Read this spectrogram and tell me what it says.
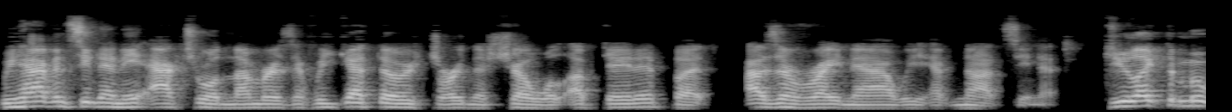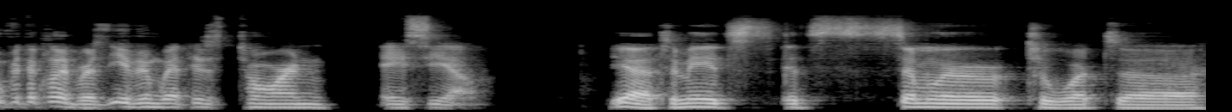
We haven't seen any actual numbers. If we get those during the show, we'll update it. But as of right now, we have not seen it. Do you like the move with the Clippers, even with his torn ACL? Yeah, to me, it's it's similar to what uh,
